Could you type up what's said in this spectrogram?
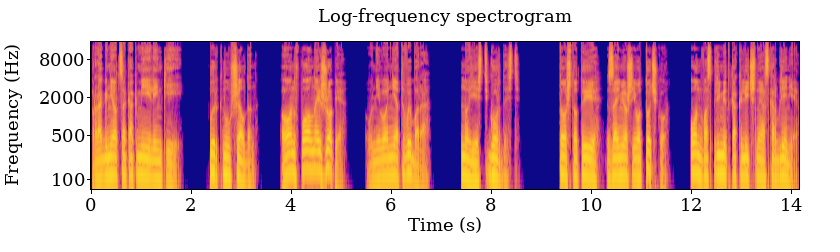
«Прогнется, как миленький», — фыркнул Шелдон. «Он в полной жопе. У него нет выбора. Но есть гордость. То, что ты займешь его точку, он воспримет как личное оскорбление.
